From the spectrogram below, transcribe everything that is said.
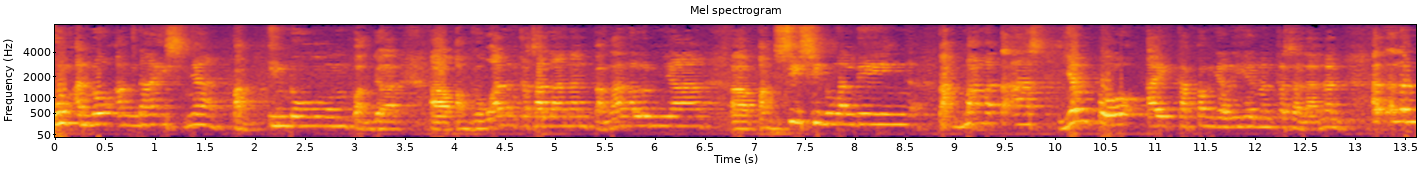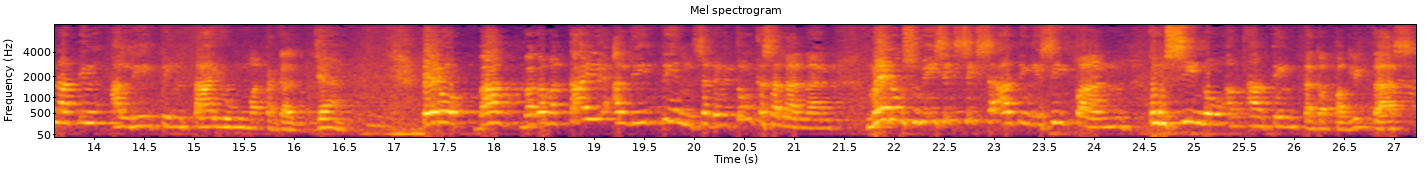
kung ano ang nais niya, pag-inom, pag, uh, paggawa ng kasalanan, pangangalon niya, uh, pagsisinungaling, pagmamataas, yan po ay kapangyarihan ng kasalanan. At alam natin, alipin tayong matagal dyan. Pero bag, bagamat tayo alipin sa ganitong kasalanan, mayroong sumisiksik sa ating isipan kung sino ang ating tagapagligtas,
